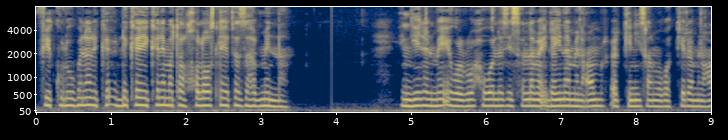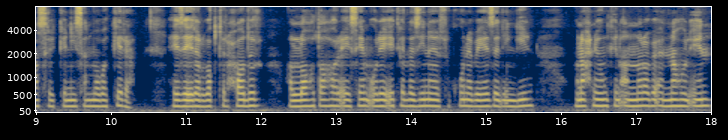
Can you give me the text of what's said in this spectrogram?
في قلوبنا لكي كلمة الخلاص لا تذهب منا. إنجيل الماء والروح هو الذي سلم إلينا من عمر الكنيسة المبكرة من عصر الكنيسة المبكرة. هذا إلى الوقت الحاضر. الله طهر آثام أولئك الذين يثقون بهذا الإنجيل ونحن يمكن أن نرى بأنه الآن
